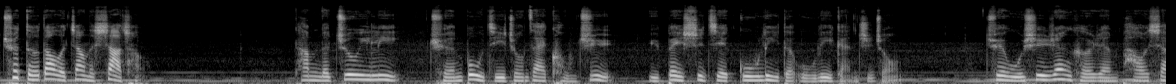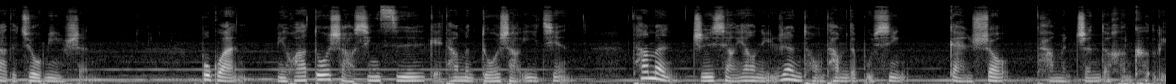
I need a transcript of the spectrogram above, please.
却得到了这样的下场。他们的注意力全部集中在恐惧与被世界孤立的无力感之中，却无视任何人抛下的救命绳。不管你花多少心思，给他们多少意见。他们只想要你认同他们的不幸，感受他们真的很可怜。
